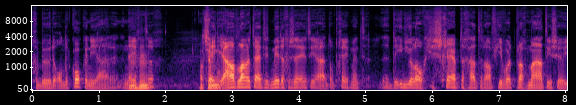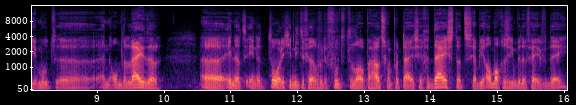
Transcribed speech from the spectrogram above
gebeurde onder Kok in de jaren 90. Mm -hmm. CDA had lange tijd in het midden gezeten. Ja, op een gegeven moment, de ideologische scherpte gaat eraf. Je wordt pragmatischer. Je moet, uh, en om de leider uh, in, het, in het torentje niet te veel voor de voeten te lopen, houdt zo'n partij zich gedijst. Dat heb je allemaal gezien bij de VVD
